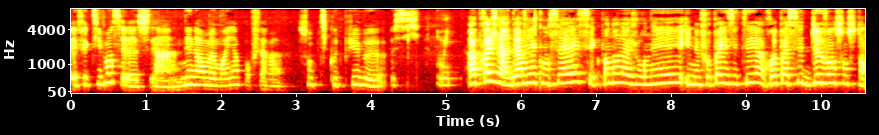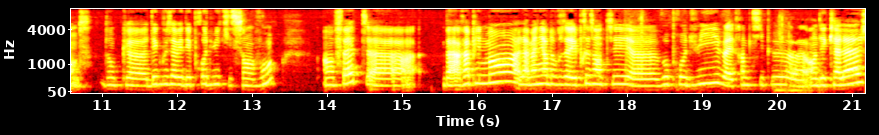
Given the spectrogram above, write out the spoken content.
effectivement c'est un énorme moyen pour faire son petit coup de pub aussi. Oui. Après, j'ai un dernier conseil, c'est que pendant la journée, il ne faut pas hésiter à repasser devant son stand. Donc, euh, dès que vous avez des produits qui s'en vont, en fait, euh, bah, rapidement, la manière dont vous avez présenté euh, vos produits va être un petit peu en décalage.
